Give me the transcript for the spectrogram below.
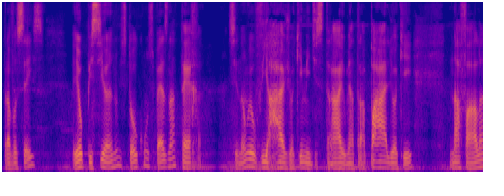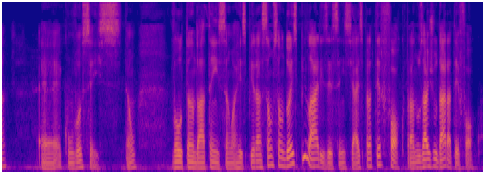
para vocês, eu, pisciano, estou com os pés na terra senão eu viajo aqui, me distraio, me atrapalho aqui na fala é, com vocês. Então, voltando a atenção à respiração, são dois pilares essenciais para ter foco, para nos ajudar a ter foco,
